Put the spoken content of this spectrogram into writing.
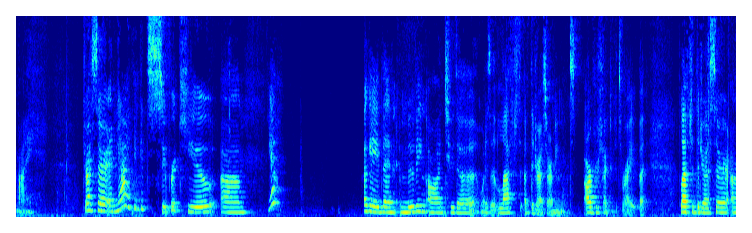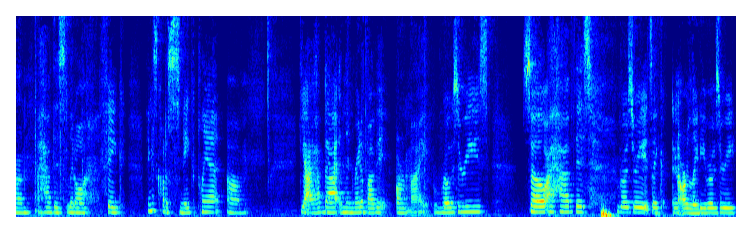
my dresser and yeah, I think it's super cute. Um, yeah. Okay, then moving on to the, what is it, left of the dresser. I mean, our perspective, it's right, but left of the dresser, um, I have this little fake think it's called a snake plant. Um, yeah, I have that. And then right above it are my rosaries. So I have this rosary. It's like an Our Lady rosary.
